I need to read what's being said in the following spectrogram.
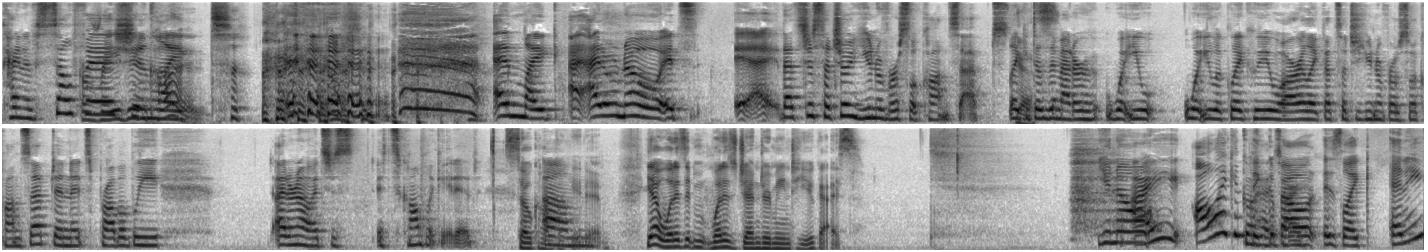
kind of selfish raging and like and like I, I don't know. It's I, that's just such a universal concept. Like Yes. it doesn't matter what you what you look like who you are like that's such a universal concept and it's probably i don't know it's just it's complicated So complicated. yeah, what is it what does gender mean to you guys? You know, I- all I can think ahead, sorry. about is like any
